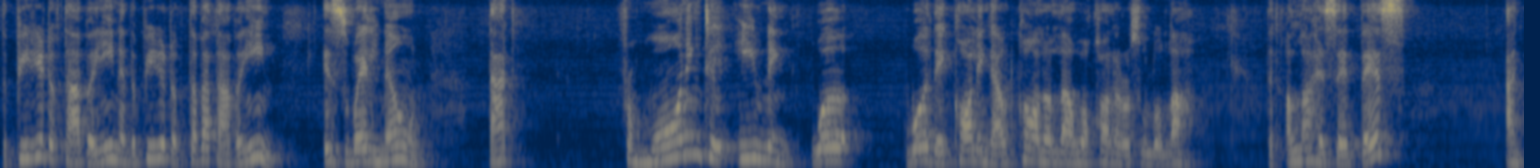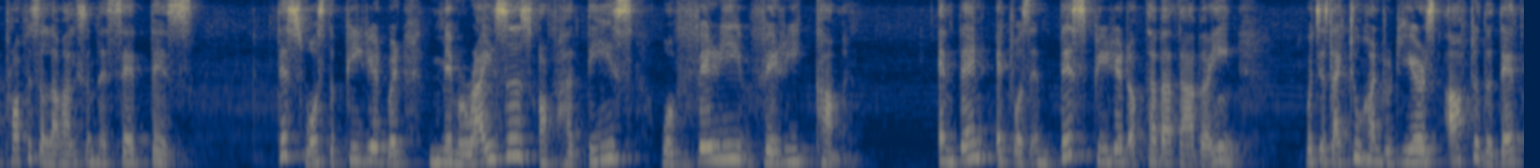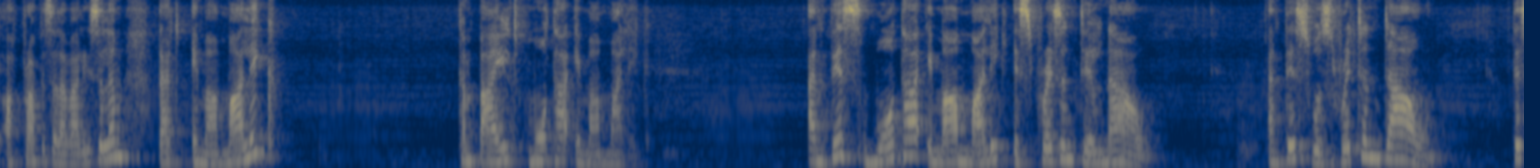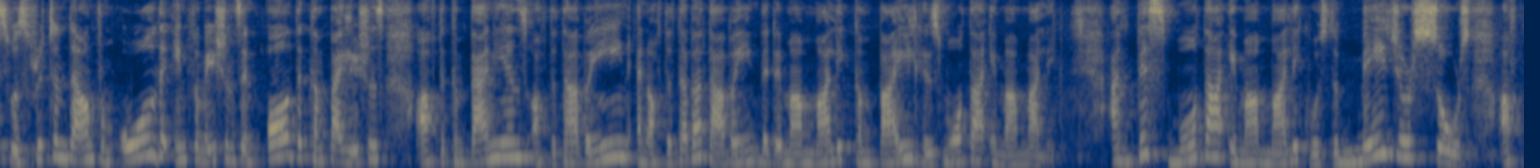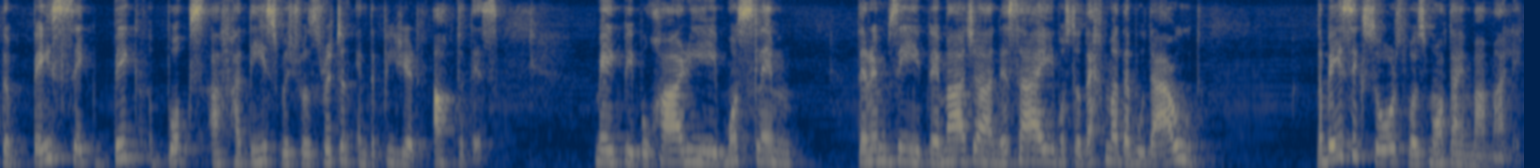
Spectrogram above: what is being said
the period of Tabain and the period of Taba Tabain is well known that from morning till evening were, were they calling out, Qala Allah wa Qala Rasulullah, that Allah has said this and Prophet has said this. This was the period where memorizers of hadith were very, very common. And then it was in this period of Taba Tabain, which is like 200 years after the death of Prophet ﷺ, that Imam Malik compiled Muwatta Imam Malik. And this Muwatta Imam Malik is present till now. And this was written down this was written down from all the informations and all the compilations of the companions of the Tabain and of the Taba Tabain that Imam Malik compiled his Muwatta Imam Malik. And this Muwatta Imam Malik was the major source of the basic big books of Hadith which was written in the period after this. May it be Bukhari, Muslim, Tirmidhi, Ibn Majah, Nisai, Musnad Ahmad, Abu Dawood, the basic source was Muwatta Imam Malik.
